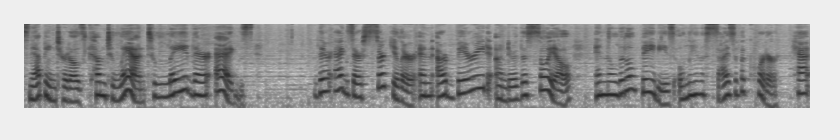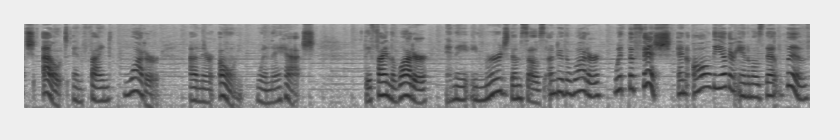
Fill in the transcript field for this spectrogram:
Snapping turtles come to land to lay their eggs. Their eggs are circular and are buried under the soil, and the little babies, only the size of a quarter, hatch out and find water on their own when they hatch. They find the water and they emerge themselves under the water with the fish and all the other animals that live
